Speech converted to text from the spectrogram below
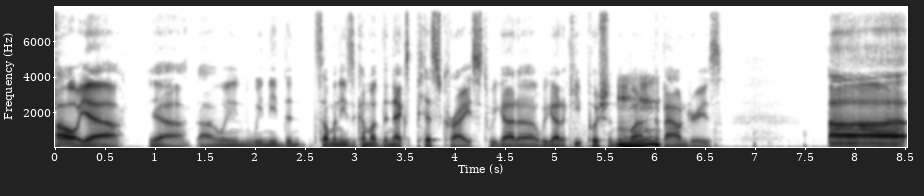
Oh yeah, yeah. I mean, we need to. Someone needs to come up the next piss Christ. We gotta. We gotta keep pushing the, Mhm. the boundaries. Uh,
